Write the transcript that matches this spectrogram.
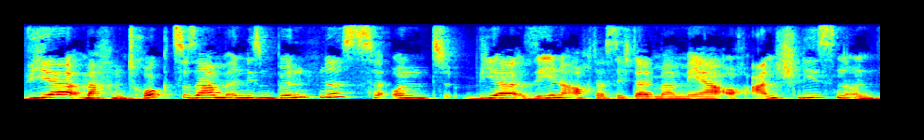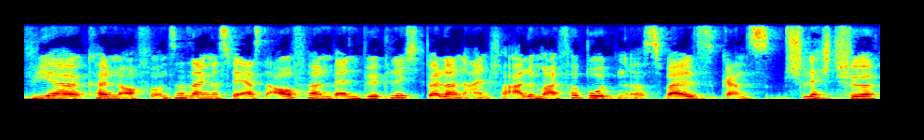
wir machen Druck zusammen in diesem Bündnis und wir sehen auch, dass sich da immer mehr auch anschließen und wir können auch für uns nur sagen, dass wir erst aufhören, wenn wirklich Böllern ein für alle Mal verboten ist, weil es ganz schlecht für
